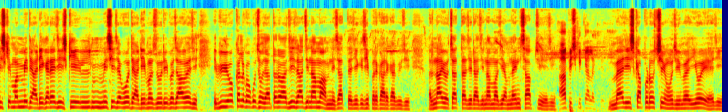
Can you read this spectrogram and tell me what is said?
इसकी मम्मी दिहाड़ी करे जी इसकी मिसी जब वो दिहाड़ी मजदूरी पे जावे जी। अभी वो कल को कुछ हो जाता तो आज ही राजीनामा हम नहीं चाहते जी किसी प्रकार का भी जी। और ना ही चाहता जी राजीनामा जी हमने इंसाफ चाहिए जी। आप इसके क्या लगते हैं? मैं जी इसका पड़ोसी हूँ जी मैं यो ही है जी।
